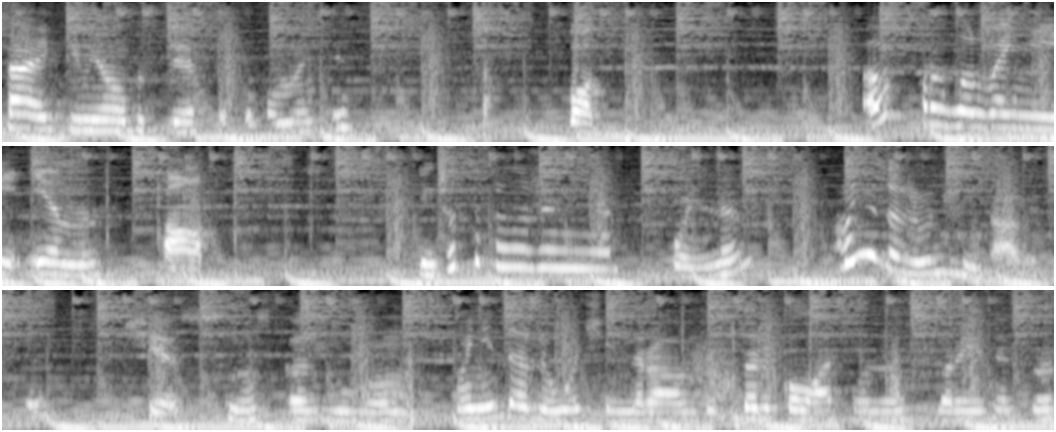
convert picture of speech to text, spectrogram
Да, яким я его быстрее потом найти. Вот. А в приложении InPub. И что это приложение? Прикольное. Мне даже очень нравится. Честно скажу вам. Мне даже очень нравится. Даже коллаж можно створить. Это.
